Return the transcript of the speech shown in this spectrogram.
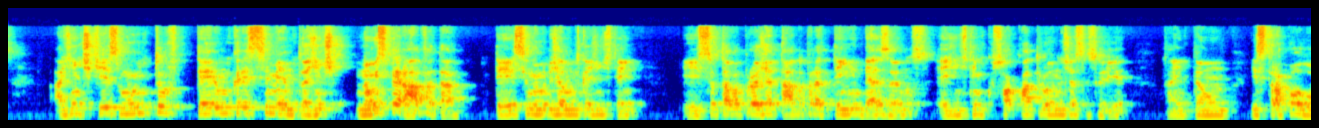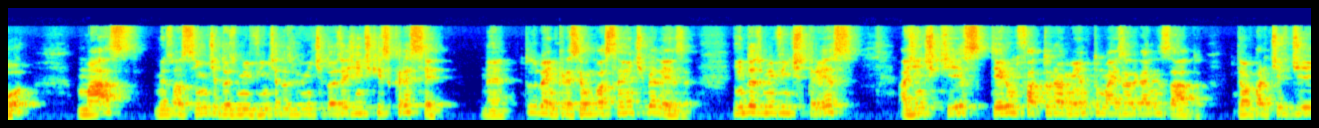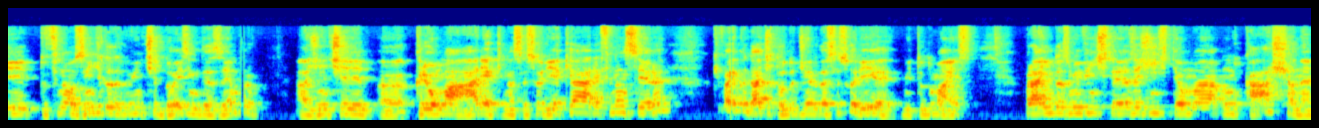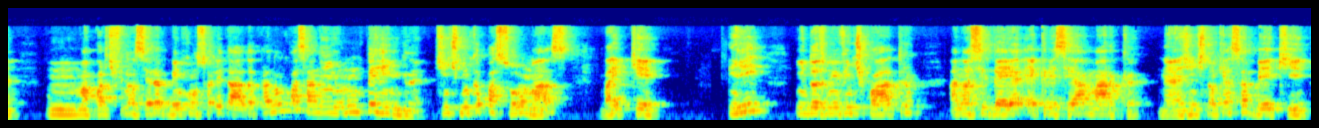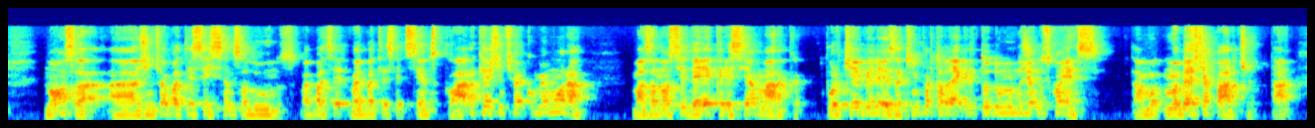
a gente quis muito ter um crescimento. A gente não esperava, tá? Ter esse número de alunos que a gente tem. Isso estava projetado para ter em 10 anos. A gente tem só 4 anos de assessoria, tá? Então, extrapolou. Mas, mesmo assim, de 2020 a 2022, a gente quis crescer, né? Tudo bem, crescemos bastante, beleza. Em 2023, a gente quis ter um faturamento mais organizado. Então, a partir de, do finalzinho de 2022, em dezembro, a gente uh, criou uma área aqui na assessoria, que é a área financeira, que vai cuidar de todo o dinheiro da assessoria e tudo mais, para em 2023 a gente ter uma, um caixa, né, uma parte financeira bem consolidada para não passar nenhum perrengue, né? A gente nunca passou, mas vai que. E em 2024 a nossa ideia é crescer a marca, né? A gente não quer saber que nossa, a gente vai bater 600 alunos, vai bater, vai bater 700. Claro que a gente vai comemorar, mas a nossa ideia é crescer a marca. Porque, beleza, aqui em Porto Alegre todo mundo já nos conhece, tá? Modéstia à parte, tá?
